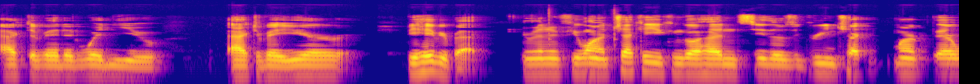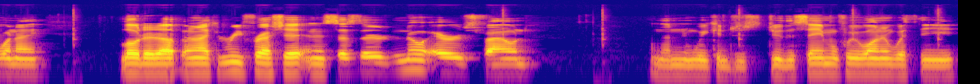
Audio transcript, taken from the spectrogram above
activated when you activate your behavior pack. And then if you want to check it, you can go ahead and see there's a green check mark there when I load it up. And I can refresh it, and it says there are no errors found. And then we can just do the same if we wanted with the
